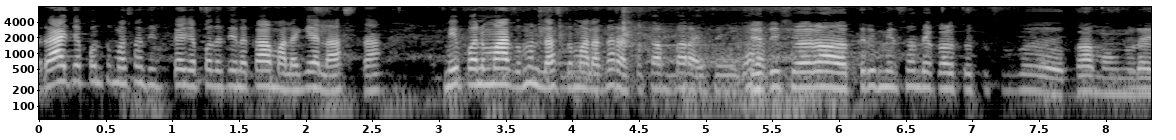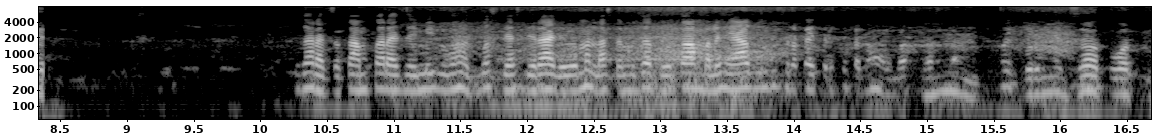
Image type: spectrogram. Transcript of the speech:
राजा पण तुम्हाला सांगते त्याच्या पद्धतीनं कामाला गेला असता मी पण माझं म्हणलं असतं मला घराचं काम करायचं त्या दिवशी रात्री मी संध्याकाळचं तसंच कामावून राहील घराचं काम करायचंय मी बी म्हणत बसले असते राजा म्हणलं असतं मी जातो कामाला हे अजून दुसरं काहीतरी कुठं नाही बसलं असतं. होय. तर मी जातो आता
